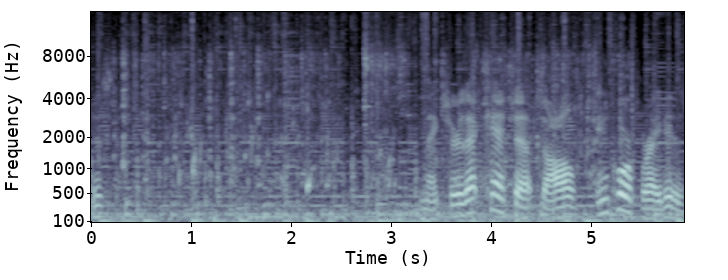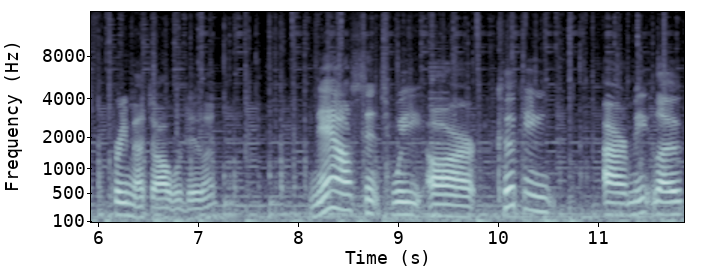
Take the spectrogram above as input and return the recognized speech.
Just make sure that ketchup's all incorporated is pretty much all we're doing. Now, since we are cooking our meatloaf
